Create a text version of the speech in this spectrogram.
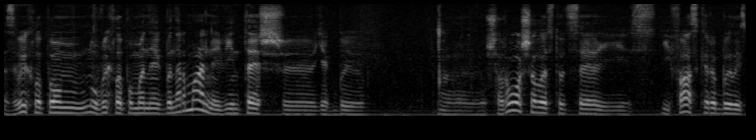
З вихлопом, ну, вихлоп у мене якби нормальний, він теж е, якби е, шарошилось тут все, і, і фаски робились.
